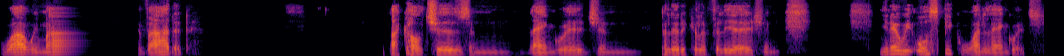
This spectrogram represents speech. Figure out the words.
while we might be divided, like cultures and language and political affiliation. You know, we all speak one language.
